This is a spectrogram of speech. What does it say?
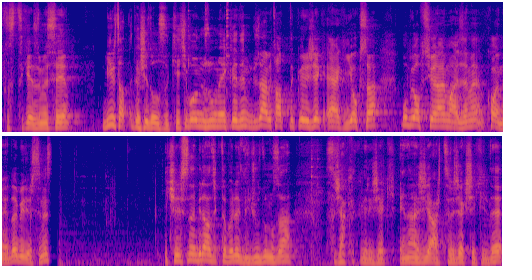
fıstık ezmesi, bir tatlı kaşığı dolusu keçi boynuzu unu ekledim. Güzel bir tatlılık verecek. Eğer ki yoksa bu bir opsiyonel malzeme koymaya da bilirsiniz. İçerisine birazcık da böyle vücudumuza sıcaklık verecek, enerjiyi artıracak şekilde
